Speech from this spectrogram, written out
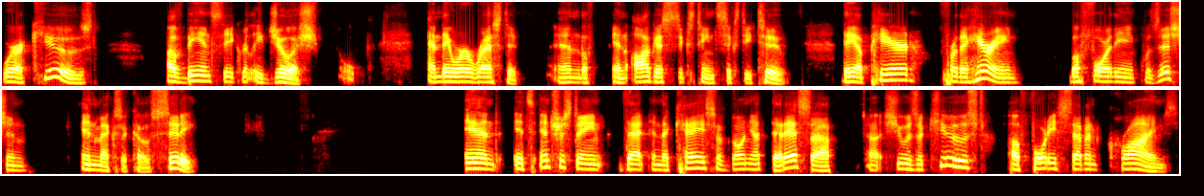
were accused of being secretly Jewish and they were arrested in, the, in August 1662. They appeared for the hearing before the Inquisition in Mexico City. And it's interesting that in the case of Doña Teresa, uh, she was accused of 47 crimes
